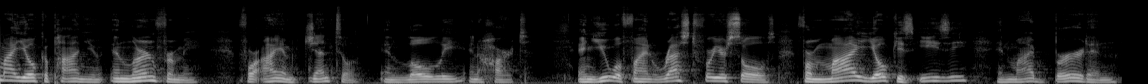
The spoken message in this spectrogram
my yoke upon you and learn from me, for I am gentle and lowly in heart, and you will find rest for your souls. For my yoke is easy and my burden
